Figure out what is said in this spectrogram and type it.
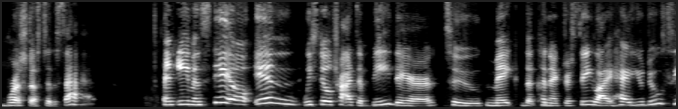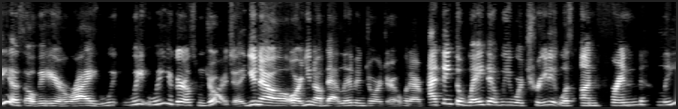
brushed us to the side and even still in we still tried to be there to make the connector see like hey you do see us over here right? We we we your girls from georgia you know or you know that live in georgia or whatever. I think the way that we were treated was unfriendly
